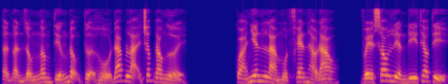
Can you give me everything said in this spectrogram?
ẩn ẩn rồng ngâm tiếng động tựa hồ đáp lại chớp đao người. Quả nhiên là một phen hào đao, về sau liền đi theo tỷ,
